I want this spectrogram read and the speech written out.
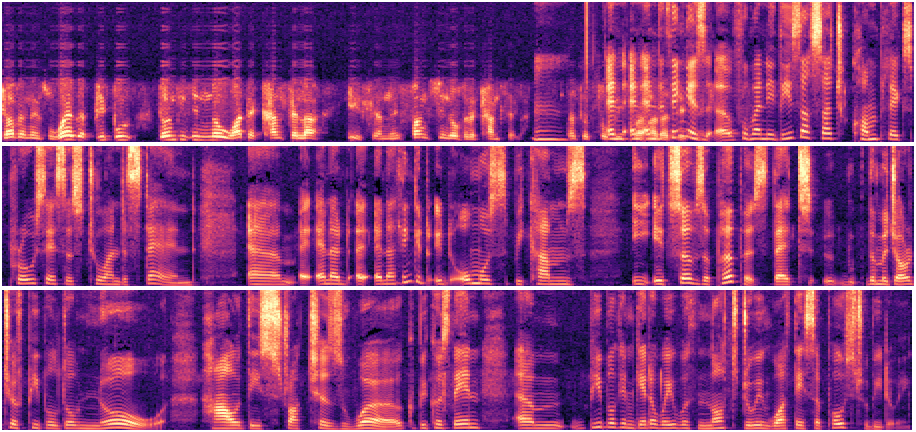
governance where the people don't even know what a councillor is and the function of the councillor. Mm. That's a and and, and the thing is, uh, Fumani, these are such complex processes to understand. Um, and I, and I think it, it almost becomes it serves a purpose that uh, the majority of people don't know how these structures work because then um, people can get away with not doing what they're supposed to be doing.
